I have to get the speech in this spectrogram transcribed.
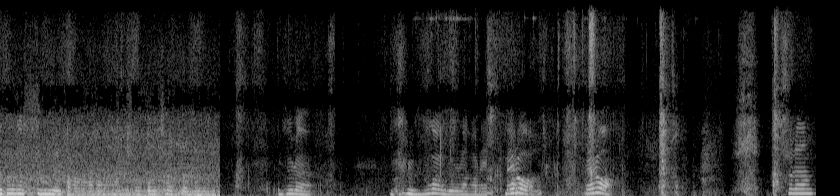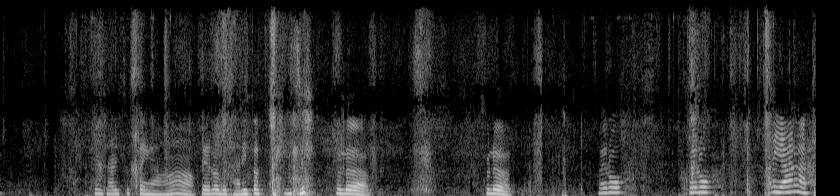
퇴근했습니다. 조금 쳤더니. 이슬아, 이슬아, 누가 여기 올라가래? 메로! 메로! 수름, 수름 잘 있었어요. 메로도 잘 있었지. 수름, 수름, 메로, 메로, 아야!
